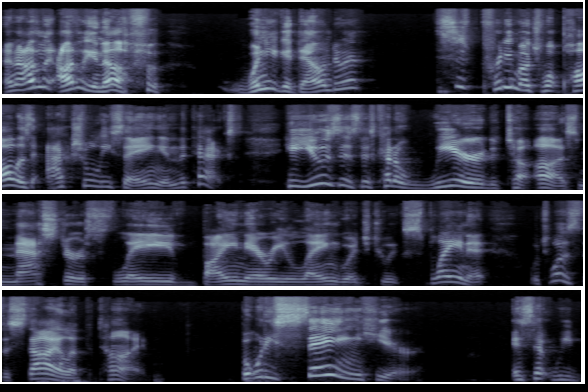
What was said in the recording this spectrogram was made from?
And oddly, oddly enough, when you get down to it, this is pretty much what Paul is actually saying in the text. He uses this kind of weird to us master slave binary language to explain it, which was the style at the time. But what he's saying here is that we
